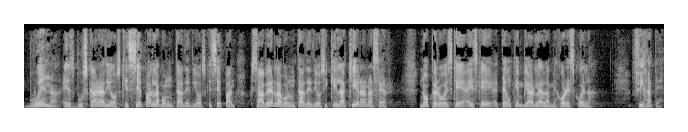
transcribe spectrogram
buena, es buscar a Dios, que sepan la voluntad de Dios, que sepan saber la voluntad de Dios y que la quieran hacer. No, pero es que, es que tengo que enviarle a la mejor escuela. Fíjate,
